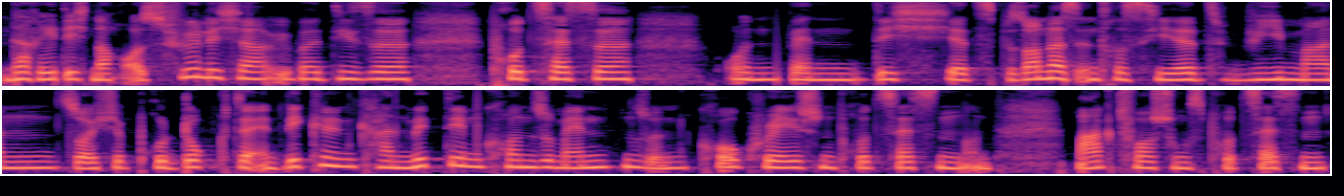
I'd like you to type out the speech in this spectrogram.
Da rede ich noch ausführlicher über diese Prozesse und wenn dich jetzt besonders interessiert, wie man solche Produkte entwickeln kann mit dem Konsumenten, so in Co-Creation-Prozessen und Marktforschungsprozessen,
